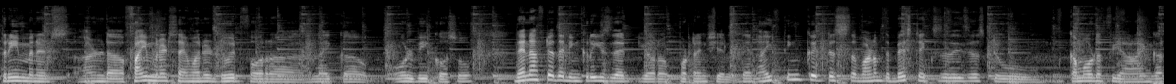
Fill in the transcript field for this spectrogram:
three minutes and uh, five minutes i want to do it for uh, like a whole week or so. Then after that increase that your uh, potential. Then i think it is one of the best exercises to come out of your anger.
